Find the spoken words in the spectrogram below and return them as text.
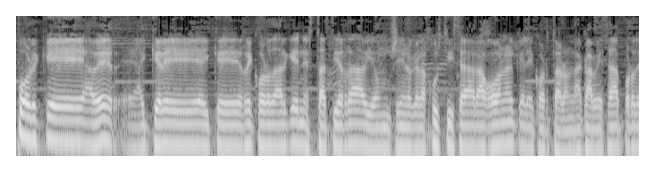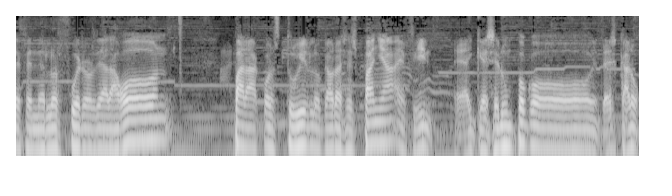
porque a ver hay que hay que recordar que en esta tierra había un señor que era justicia de Aragón al que le cortaron la cabeza por defender los fueros de Aragón para construir lo que ahora es España en fin eh, hay que ser un poco entonces claro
